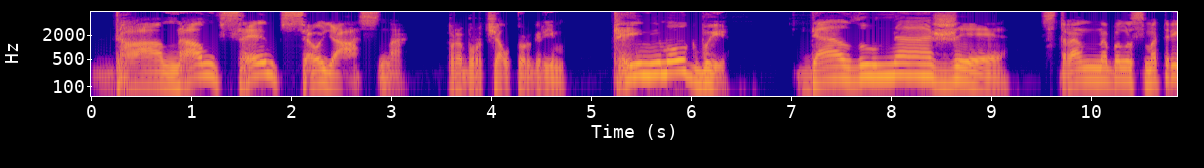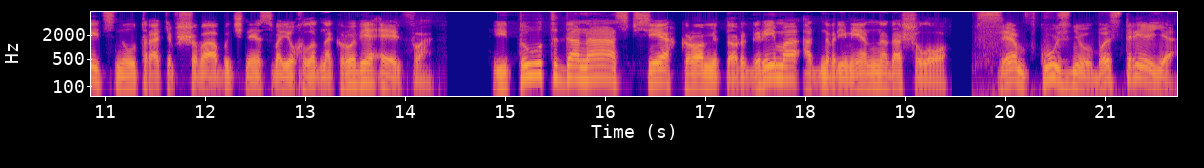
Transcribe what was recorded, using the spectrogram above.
«Да нам всем все ясно», — пробурчал Торгрим. «Ты не мог бы?» «Да луна же!» Странно было смотреть на утратившего обычное свое хладнокровие эльфа. И тут до нас всех, кроме Торгрима, одновременно дошло. «Всем в кузню, быстрее!»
